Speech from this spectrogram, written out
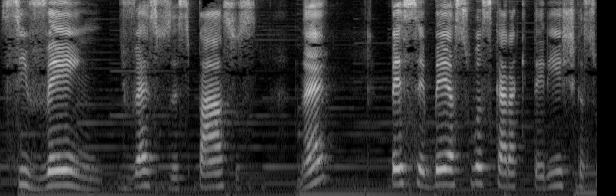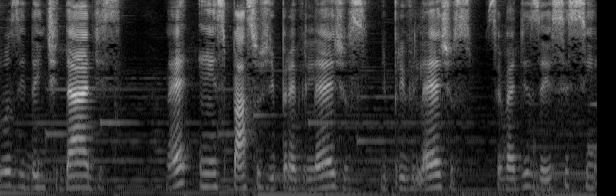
se verem em diversos espaços, né? Perceber as suas características, suas identidades, né? Em espaços de privilégios, de privilégios, você vai dizer se sim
